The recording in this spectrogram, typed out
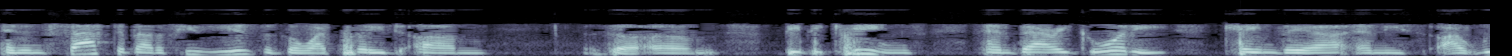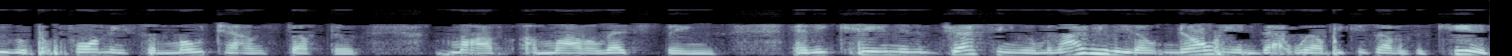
And in fact, about a few years ago, I played um, the um, BB Kings, and Berry Gordy came there, and he uh, we were performing some Motown stuff, the Mar- uh, Marvelettes things, and he came in the dressing room, and I really don't know him that well because I was a kid,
